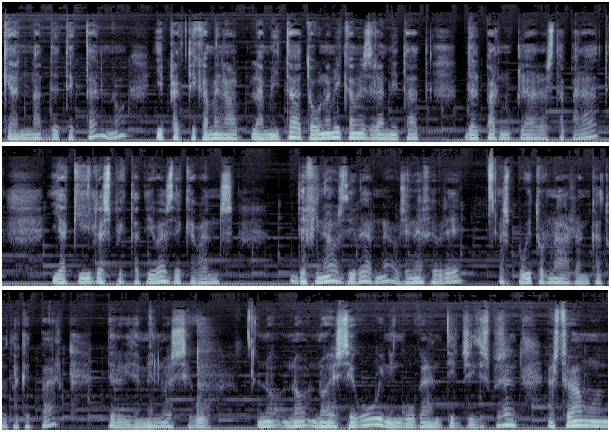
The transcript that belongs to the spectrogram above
que han anat detectant, no? i pràcticament la meitat o una mica més de la meitat del parc nuclear està parat, i aquí l'expectativa és de que abans de finals d'hivern, eh, o gener-febrer, es pugui tornar a arrencar tot aquest parc, però evidentment no és segur no, no, no és segur i ningú garantitza. I després ens trobem un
